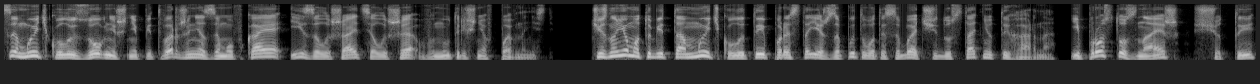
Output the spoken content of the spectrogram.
Це мить, коли зовнішнє підтвердження замовкає і залишається лише внутрішня впевненість. Чи знайома тобі та мить, коли ти перестаєш запитувати себе, чи достатньо ти гарна, і просто знаєш, що ти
